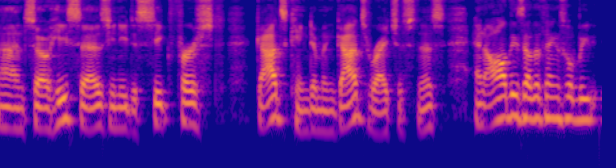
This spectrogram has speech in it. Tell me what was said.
Uh, and so he says you need to seek first God's kingdom and God's righteousness, and all these other things will be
